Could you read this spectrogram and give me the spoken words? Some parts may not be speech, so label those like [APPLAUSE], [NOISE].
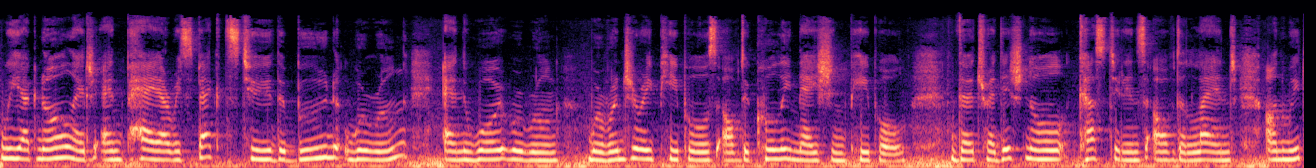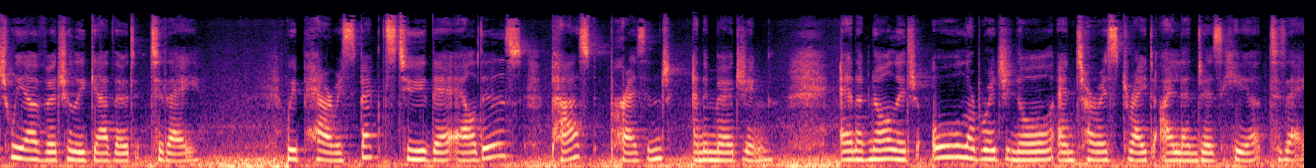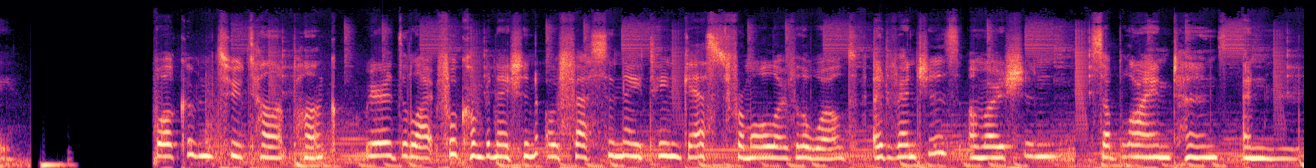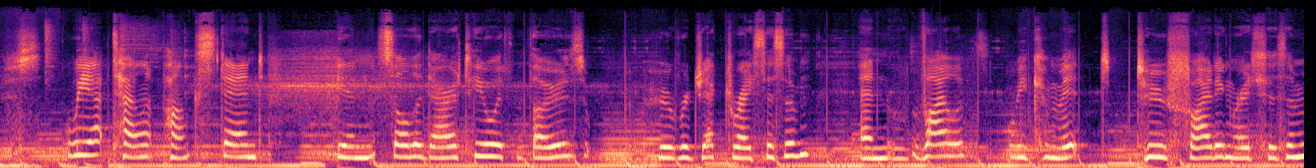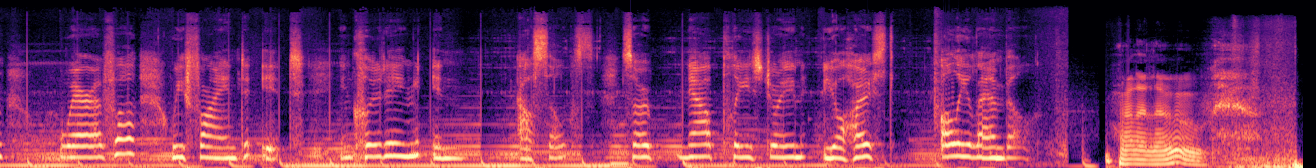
We acknowledge and pay our respects to the Boon Wurrung and Woi Wurrung Wurundjeri peoples of the Kulin Nation people, the traditional custodians of the land on which we are virtually gathered today. We pay respects to their elders, past, present, and emerging, and acknowledge all Aboriginal and Torres Strait Islanders here today. Welcome to Talent Punk. We're a delightful combination of fascinating guests from all over the world. Adventures, emotion, sublime turns, and moves. We at Talent Punk stand in solidarity with those who reject racism and violence. We commit to fighting racism wherever we find it, including in ourselves. So now please join your host, Ollie Lambell. Well, hello.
